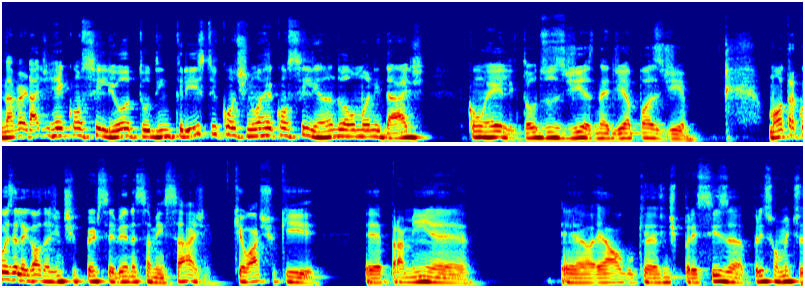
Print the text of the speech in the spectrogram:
na verdade, reconciliou tudo em Cristo e continua reconciliando a humanidade com Ele todos os dias, né? Dia após dia. Uma outra coisa legal da gente perceber nessa mensagem, que eu acho que é, para mim é é, é algo que a gente precisa, principalmente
